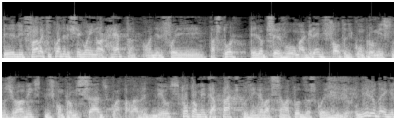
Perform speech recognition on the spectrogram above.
Ele fala que quando ele chegou em Northampton, onde ele foi pastor, ele observou uma grande falta de compromisso nos jovens, descompromissados com a palavra de Deus, totalmente apáticos em relação a todas as coisas de Deus. O nível da igreja,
